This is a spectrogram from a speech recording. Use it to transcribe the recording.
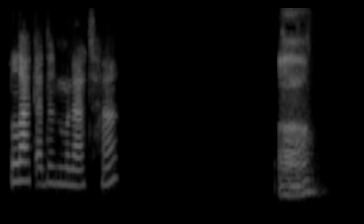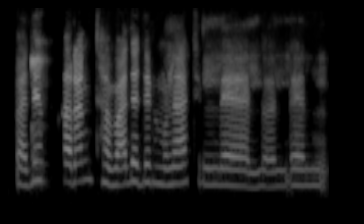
طلعت عدد مولاتها. آه. بعدين قارنتها بعدد المولات اللي,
